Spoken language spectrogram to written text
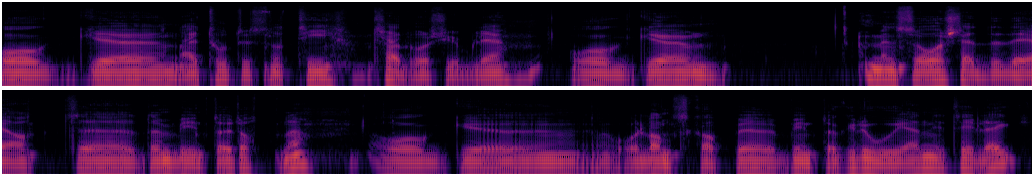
Og eh, Nei, 2010. 30-årsjubileet. Og eh, men så skjedde det at eh, den begynte å råtne, og, og landskapet begynte å gro igjen i tillegg.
